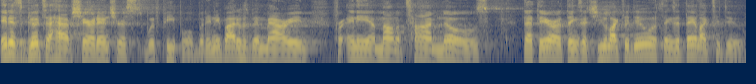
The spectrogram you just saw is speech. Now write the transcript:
It is good to have shared interests with people, but anybody who's been married for any amount of time knows that there are things that you like to do and things that they like to do.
